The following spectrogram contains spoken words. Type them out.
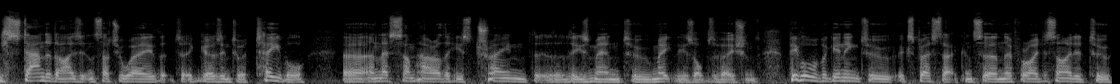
standardize it in such a way that it goes into a table uh, unless somehow or other he's trained th these men to make these observations. People were beginning to express that concern, therefore I decided to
